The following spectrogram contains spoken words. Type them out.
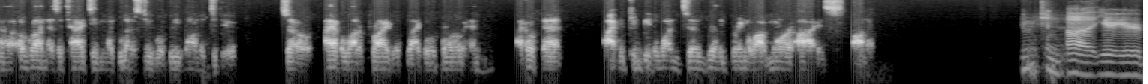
uh, a run as a tag team, like let us do what we wanted to do. So I have a lot of pride with Black Pro, and I hope that I can be the one to really bring a lot more eyes on it. You mentioned uh, your your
